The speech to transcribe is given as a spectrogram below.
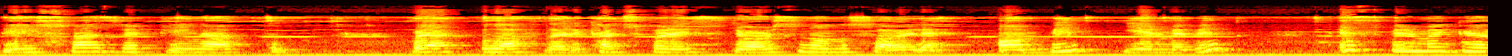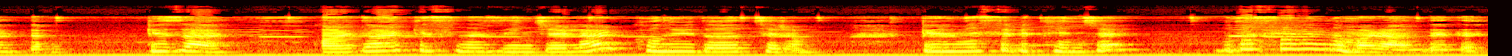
değişmez repliğini attım. Bırak bu lafları kaç para istiyorsun onu söyle. 10 bin, 20 bin. Esprime güldüm. Güzel. Ardı arkasına zincirler konuyu dağıtırım. Gülmesi bitince bu da senin numaran dedi.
